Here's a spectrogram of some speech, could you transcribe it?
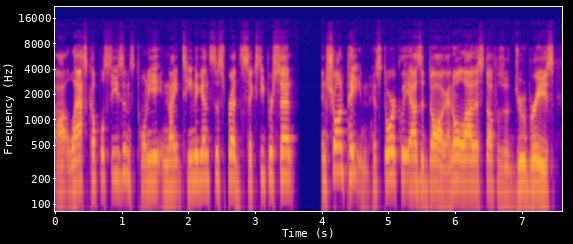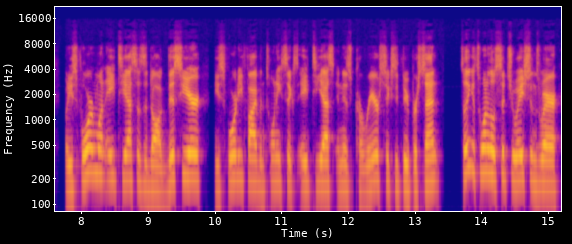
Uh, last couple seasons, 28 and 19 against the spread, 60%. And Sean Payton, historically as a dog, I know a lot of this stuff was with Drew Brees, but he's 4 and 1 ATS as a dog this year. He's 45 and 26 ATS in his career, 63%. So I think it's one of those situations where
